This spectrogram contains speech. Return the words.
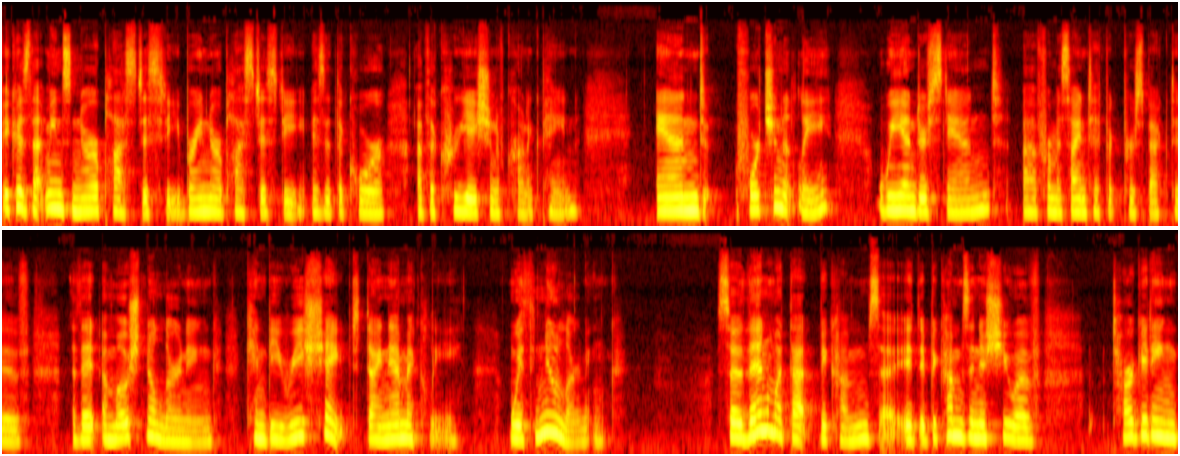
because that means neuroplasticity, brain neuroplasticity, is at the core of the creation of chronic pain. And fortunately, we understand uh, from a scientific perspective that emotional learning can be reshaped dynamically with new learning. So then, what that becomes, uh, it, it becomes an issue of targeting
